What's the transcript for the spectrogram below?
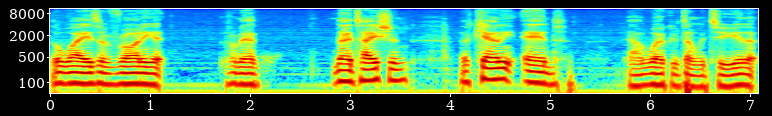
the ways of writing it from our notation of counting and our work we've done with two unit.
